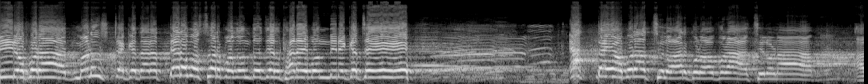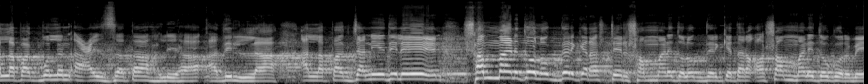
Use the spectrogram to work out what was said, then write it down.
নিরপরাধ মানুষটাকে তারা তেরো বছর পর্যন্ত জেলখানায় বন্দি রেখেছে। ছিল আর কোনো অপরাধ ছিল না। আল্লাহ পাক বললেন, আইজাতা আদিল্লা। আল্লাহ পাক জানিয়ে দিলেন, সম্মানিত লোকদেরকে, রাষ্ট্রের সম্মানিত লোকদেরকে তারা অসম্মানিত করবে।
